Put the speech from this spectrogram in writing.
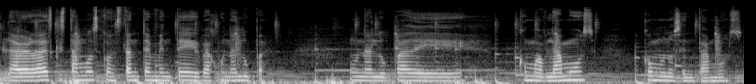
La verdad es que estamos constantemente bajo una lupa, una lupa de cómo hablamos, cómo nos sentamos,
